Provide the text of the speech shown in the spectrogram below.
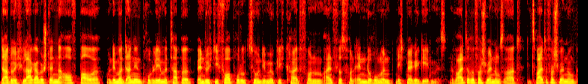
dadurch Lagerbestände aufbaue und immer dann in Probleme tappe, wenn durch die Vorproduktion die Möglichkeit von Einfluss von Änderungen nicht mehr gegeben ist. Eine weitere Verschwendungsart, die zweite Verschwendung,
